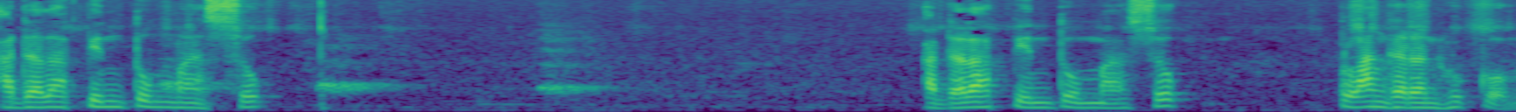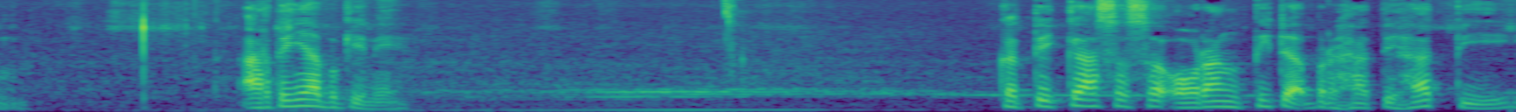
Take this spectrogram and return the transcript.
adalah pintu masuk adalah pintu masuk pelanggaran hukum. Artinya begini, ketika seseorang tidak berhati-hati,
